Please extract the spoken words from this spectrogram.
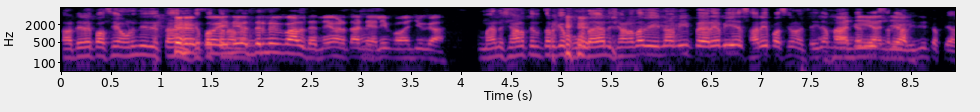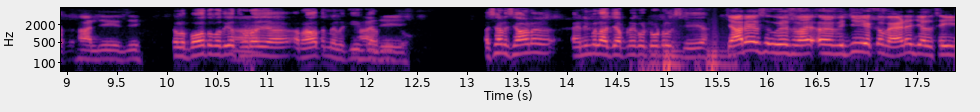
ਸਾਡੇ ਵਾਲੇ ਪਾਸੇ ਆਉਣ ਹੀ ਨਹੀਂ ਦਿੱਤਾ ਹਰੀਕੇ ਕੋਈ ਨਹੀਂ ਉਧਰ ਨੂੰ ਵੀ ਭਾਲ ਦਿੰਦੇ ਹੁਣ ਤੁਹਾਡੇ ਵਾਲੀ ਪਹੁੰਚ ਜੂਗਾ। ਮੈਂ ਨਿਸ਼ਾਨ ਤੈਨੂੰ ਉਤਰ ਕੇ ਫੋਨ ਲਾਇਆ ਨਿਸ਼ਾਨ ਦਾ ਵੀ ਇੰਨਾ ਮੀਂਹ ਪੈ ਰਿਹਾ ਵੀ ਇਹ ਸਾਰੇ ਪਾਸੇ ਹੋਣਾ ਚਾਹੀਦਾ। ਮੈਂ ਕਿਹਾ ਵੀ ਹਾਂਜੀ, ਸਰਿਆਲੀ ਨਹੀਂ ਟੱਪਿਆ ਹਾਂਜੀ ਵੀਰ ਜੀ। ਚਲੋ ਬਹੁਤ ਵਧੀਆ ਹਾਂ। ਥੋੜਾ ਜਿਹਾ ਰਾਹਤ ਮਿਲ ਗਈ ਗਰਮੀ ਤੋਂ ਅੱਛਾ ਨਿਸ਼ਾਨ ਐਨੀਮਲ ਅੱਜ ਆਪਣੇ ਕੋਲ ਟੋਟਲ 6 ਆ। ਚਾਰੇ ਸੂਏ ਜੀ ਇੱਕ ਵੈੜ ਹੈ ਜਲਸੀ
